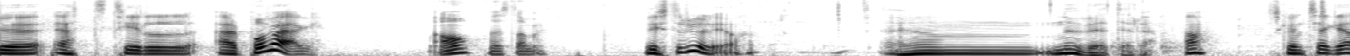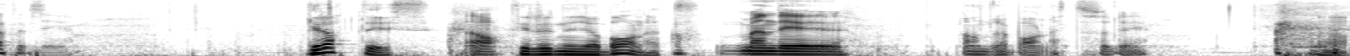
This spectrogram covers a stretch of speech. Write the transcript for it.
eh, ett till är på väg. Ja, det stämmer. Visste du det Jakob? Ehm, nu vet jag det. Ska du inte säga grattis? Det- Grattis Ja, till det nya barnet. men det är andra barnet så det, Ja.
